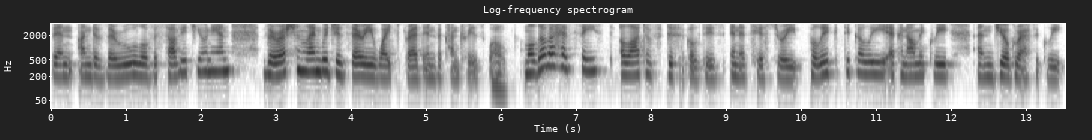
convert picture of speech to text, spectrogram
been under the rule of the Soviet Union, the Russian language is very widespread in the country as well. Moldova has faced a lot of difficulties in its history, politically, economically, and geographically.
